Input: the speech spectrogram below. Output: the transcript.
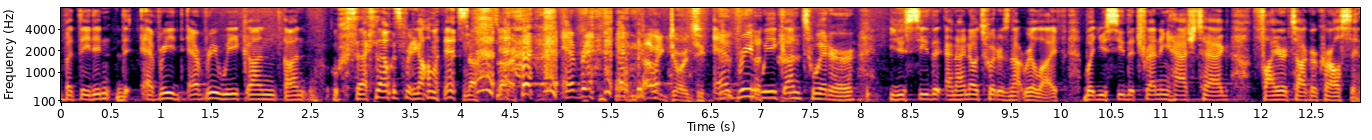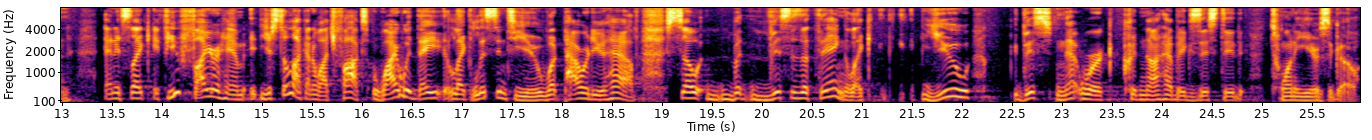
but they didn't every every week on on that, that was pretty ominous. No, sorry. every, I'm coming towards you. every week on Twitter, you see that, and I know Twitter's not real life, but you see the trending hashtag fire Tucker Carlson, and it's like if you fire him, you're still not going to watch Fox. Why would they like listen to you? What power do you have? So, but this is the thing, like you. This network could not have existed 20 years ago.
